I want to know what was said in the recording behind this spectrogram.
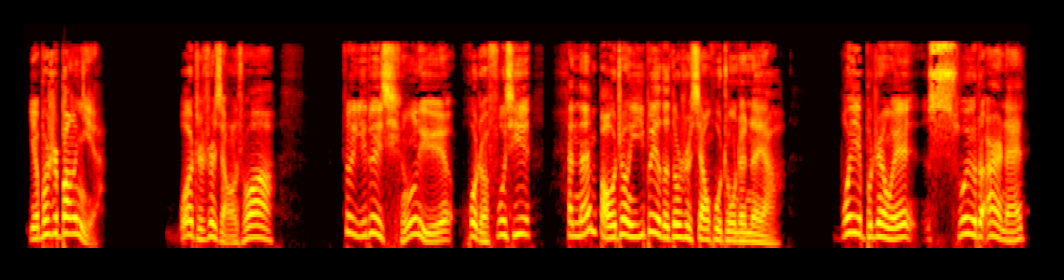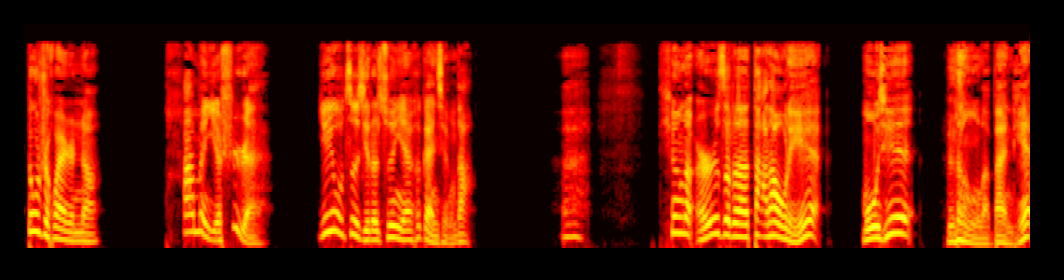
也不是帮你，我只是想说，这一对情侣或者夫妻很难保证一辈子都是相互忠贞的呀。我也不认为所有的二奶都是坏人呢，他们也是人，也有自己的尊严和感情的。哎，听了儿子的大道理，母亲愣了半天。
